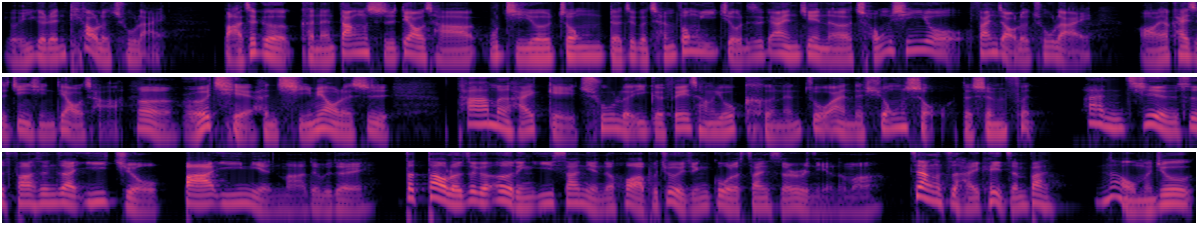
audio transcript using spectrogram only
有一个人跳了出来，把这个可能当时调查无疾而终的这个尘封已久的这个案件呢，重新又翻找了出来。哦，要开始进行调查。嗯，而且很奇妙的是，他们还给出了一个非常有可能作案的凶手的身份。案件是发生在一九八一年嘛，对不对？到到了这个二零一三年的话，不就已经过了三十二年了吗？这样子还可以侦办？那我们就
